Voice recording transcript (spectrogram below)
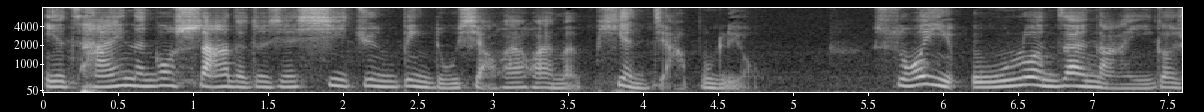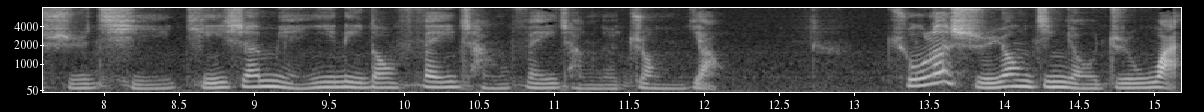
也才能够杀的这些细菌、病毒、小坏坏们片甲不留。所以，无论在哪一个时期，提升免疫力都非常非常的重要。除了使用精油之外，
